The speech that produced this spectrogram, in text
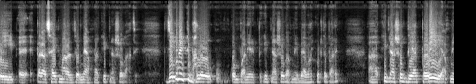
এই প্যারাসাইট মারার জন্য আপনার কীটনাশক আছে। যে কোনো একটি ভালো কোম্পানির কীটনাশক আপনি ব্যবহার করতে পারেন। কীটনাশক দেওয়ার পরেই আপনি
